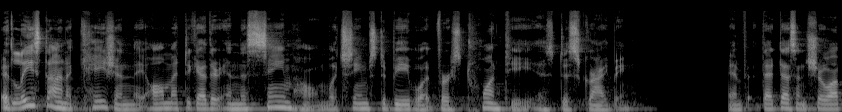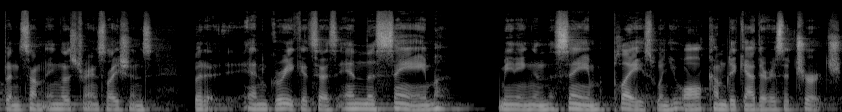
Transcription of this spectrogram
At least on occasion, they all met together in the same home, which seems to be what verse 20 is describing. And that doesn't show up in some English translations, but in Greek it says, in the same, meaning in the same place when you all come together as a church.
